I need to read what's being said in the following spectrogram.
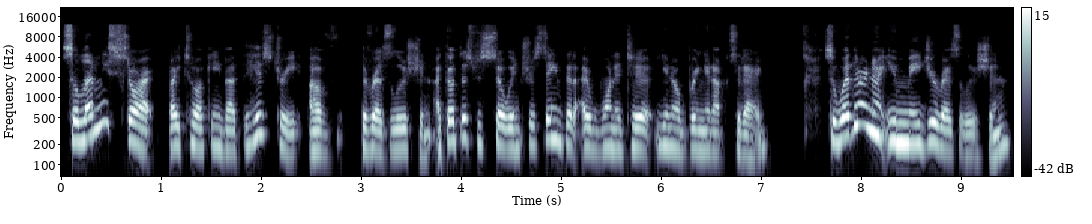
So let me start by talking about the history of the resolution. I thought this was so interesting that I wanted to, you know, bring it up today. So whether or not you made your resolution,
